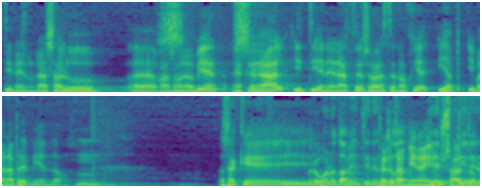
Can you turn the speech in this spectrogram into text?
tienen una salud eh, más o menos bien en general y tienen acceso a las tecnologías y, van aprendiendo. Hmm. O sea que. Pero bueno, también tienen, pero también hay tienen,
